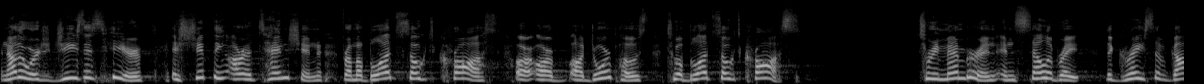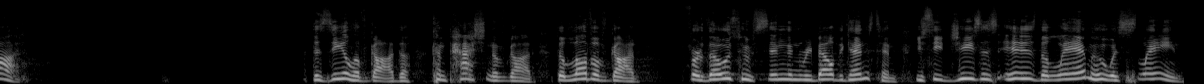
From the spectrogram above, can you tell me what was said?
In other words, Jesus here is shifting our attention from a blood soaked cross or, or a doorpost to a blood soaked cross to remember and, and celebrate the grace of God, the zeal of God, the compassion of God, the love of God for those who sinned and rebelled against him. You see, Jesus is the Lamb who was slain.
